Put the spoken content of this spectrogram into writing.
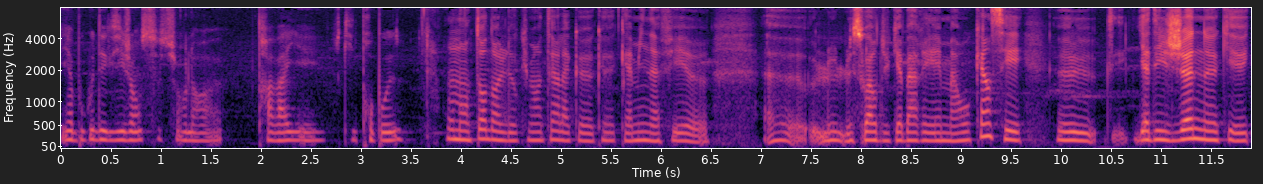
il y a beaucoup d'exigences sur leur euh, travail et ce qu'ils proposent. On entend dans le documentaire là, que, que Camille a fait le, soir du cabaret marocain, c'est il y a des jeunes qui,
